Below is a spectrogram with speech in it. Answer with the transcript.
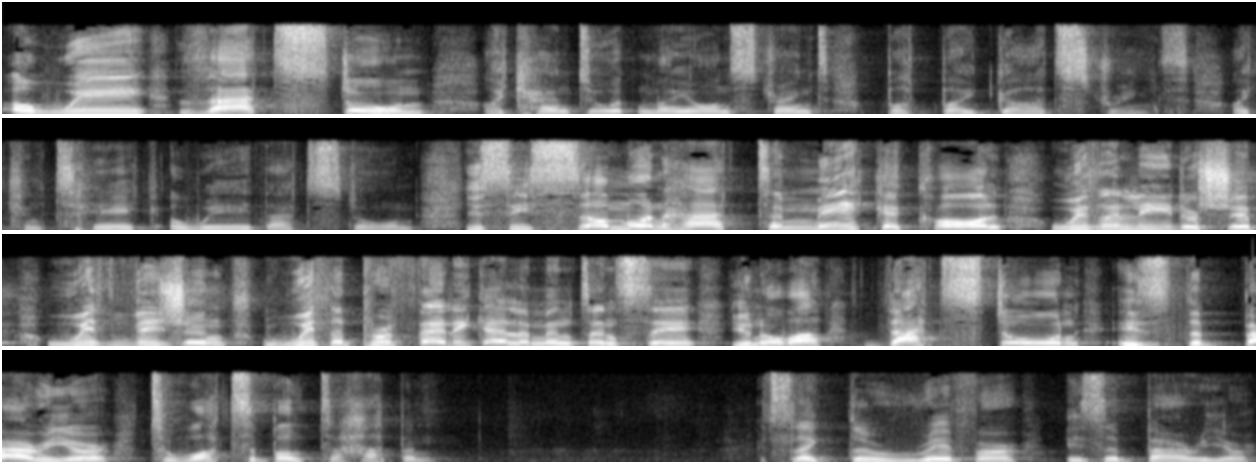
away that stone. I can't do it in my own strength, but by God's strength, I can take away that stone. You see, someone had to make a call with a leadership, with vision, with a prophetic element, and say, you know what? That stone is the barrier to what's about to happen. It's like the river is a barrier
